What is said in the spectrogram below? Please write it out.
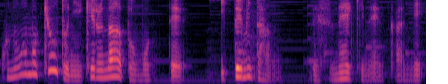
このまま京都に行けるなと思って行ってみたんですね記念館に。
